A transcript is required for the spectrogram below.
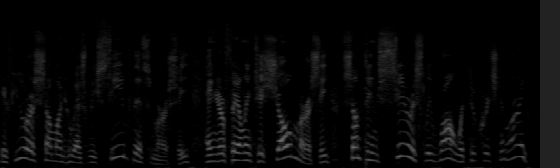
if you are someone who has received this mercy and you're failing to show mercy, something's seriously wrong with your Christian life.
